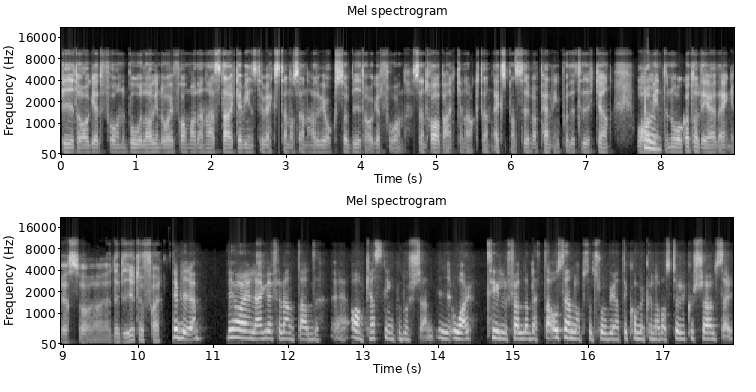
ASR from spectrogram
bidraget från bolagen då i form av den här starka vinsttillväxten och sen hade vi också bidraget från centralbankerna och den expansiva penningpolitiken. Och har vi inte något av det längre så det blir ju tuffare. Det blir det. Vi har en lägre förväntad avkastning på börsen i år till följd av detta. Och sen också tror vi att det kommer kunna vara större kursrörelser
